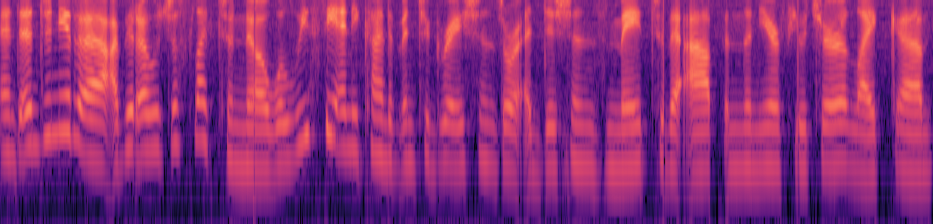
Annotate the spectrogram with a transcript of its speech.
And Engineer uh, Abir, I would just like to know will we see any kind of integrations or additions made to the app in the near future? Like, um,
